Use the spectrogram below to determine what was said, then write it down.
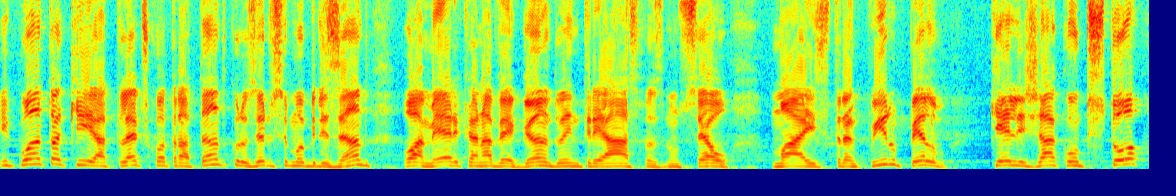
Enquanto aqui Atlético contratando, Cruzeiro se mobilizando, o América navegando entre aspas num céu mais tranquilo pelo que ele já conquistou,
